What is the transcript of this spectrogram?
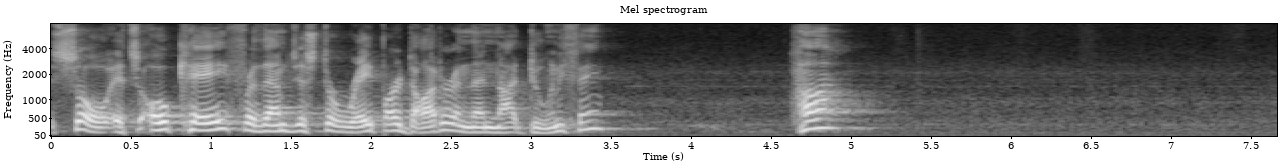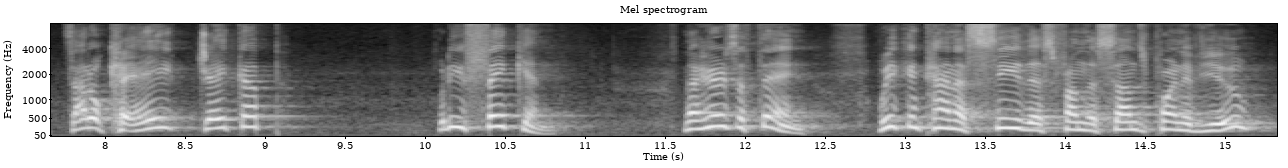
so it's okay for them just to rape our daughter and then not do anything? Huh? Is that okay, Jacob? What are you thinking? Now, here's the thing we can kind of see this from the son's point of view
